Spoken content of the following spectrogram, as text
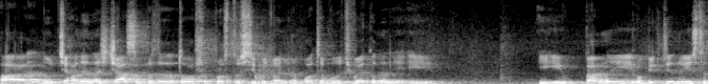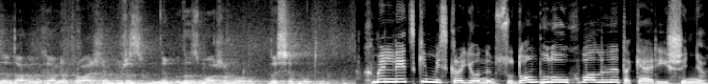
А ну, тяганина з часом призведе до того, що просто всі будівельні роботи будуть виконані і, і певної об'єктивної істини в даному кримінальному провадженні ми вже не, не зможемо досягнути. Хмельницьким міськрайонним судом було ухвалене таке рішення.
